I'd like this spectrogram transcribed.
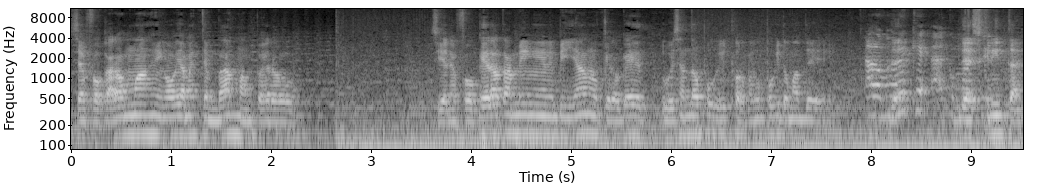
Se enfocaron más en, obviamente, en Batman, pero. Si el enfoque era también en el villano, creo que hubiesen dado un poquito, por lo menos un poquito más de, A lo mejor de, es que ah, como de screen time.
